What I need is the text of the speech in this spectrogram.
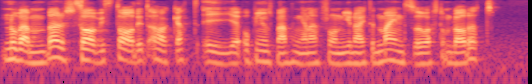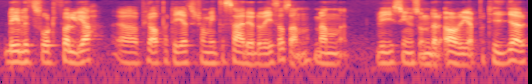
november så har vi stadigt ökat i opinionsmätningarna från United Minds och Aftonbladet. Det är lite svårt att följa eh, Piratpartiet eftersom vi inte särredovisas än, men vi syns under övriga partier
